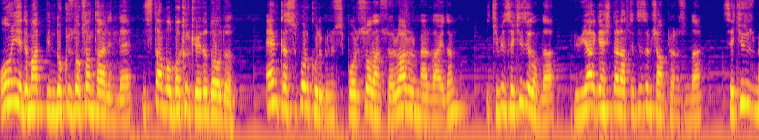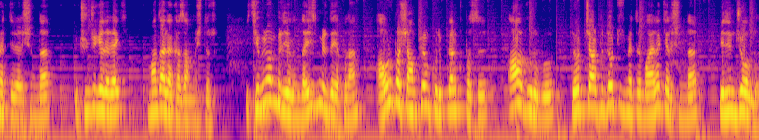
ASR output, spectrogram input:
17 Mart 1990 tarihinde İstanbul Bakırköy'de doğdu. Enka Spor Kulübü'nün sporcusu olan Survivor Merve Aydın, 2008 yılında Dünya Gençler Atletizm Şampiyonası'nda 800 metre yarışında 3. gelerek madalya kazanmıştır. 2011 yılında İzmir'de yapılan Avrupa Şampiyon Kulüpler Kupası A grubu 4x400 metre bayrak yarışında birinci oldu.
